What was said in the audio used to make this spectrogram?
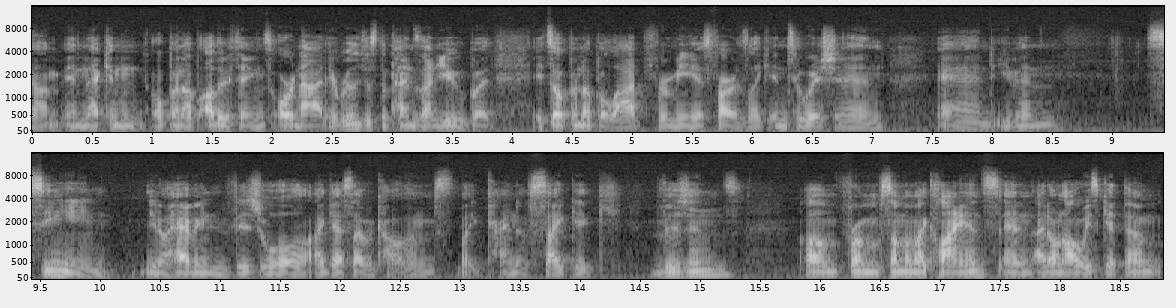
um, and that can open up other things or not. It really just depends on you, but it's opened up a lot for me as far as like intuition and even seeing you know, having visual, I guess I would call them like kind of psychic visions um, from some of my clients, and I don't always get them,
